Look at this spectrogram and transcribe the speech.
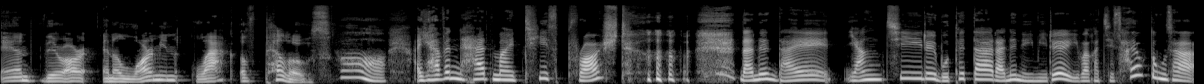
and there are an alarming lack of pillows. 어, I haven't had my teeth brushed. 나는 나의 양치를 못했다라는 의미를 이와 같이 사역동사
